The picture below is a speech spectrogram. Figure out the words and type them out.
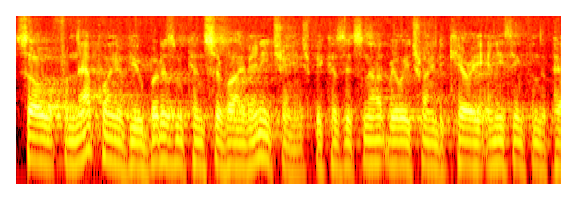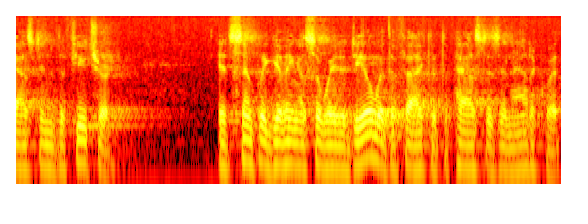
So, from that point of view, Buddhism can survive any change because it's not really trying to carry anything from the past into the future. It's simply giving us a way to deal with the fact that the past is inadequate.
